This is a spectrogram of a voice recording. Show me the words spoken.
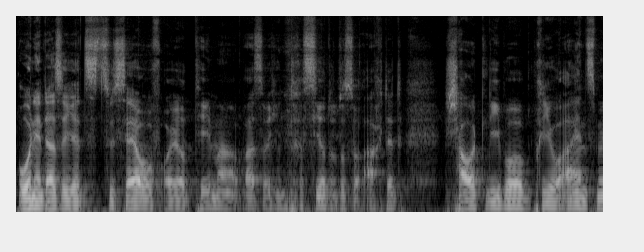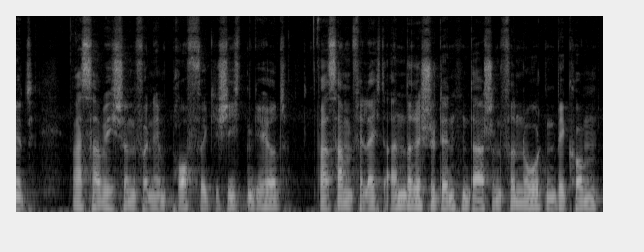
ohne dass ihr jetzt zu sehr auf euer Thema, was euch interessiert oder so achtet, schaut lieber Prio 1 mit, was habe ich schon von dem Prof für Geschichten gehört, was haben vielleicht andere Studenten da schon für Noten bekommen,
